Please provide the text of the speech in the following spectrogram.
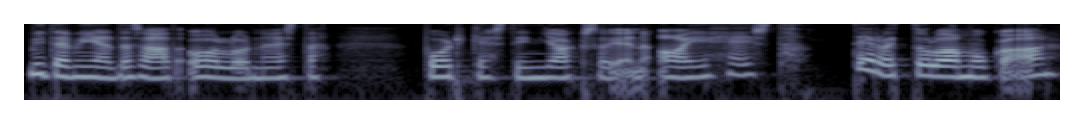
mitä mieltä oot ollut näistä podcastin jaksojen aiheista. Tervetuloa mukaan!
